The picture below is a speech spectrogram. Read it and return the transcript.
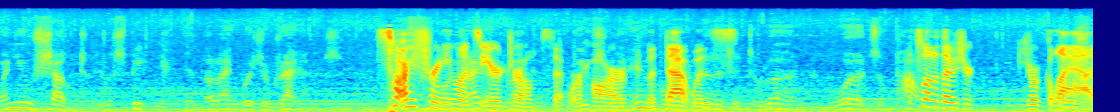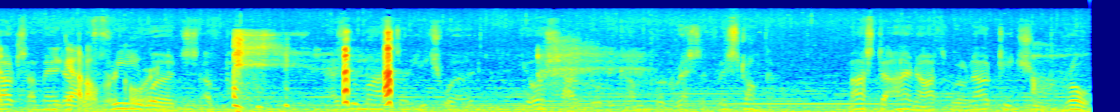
When you shout, you speak in the language of dragons. Sorry for Your anyone's eardrums that were gives you an hard, but that was. ability to learn words of power. It's one of those you're you're glad you got on three record. words of power. As you master each word, your shout will become progressively stronger. Master Einarth will now teach you Ah. Ro,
